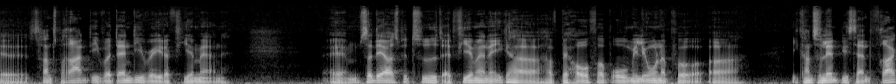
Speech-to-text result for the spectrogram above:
uh, transparent i, hvordan de rater firmaerne. Um, så det har også betydet, at firmaerne ikke har haft behov for at bruge millioner på at i konsulentbistand fra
